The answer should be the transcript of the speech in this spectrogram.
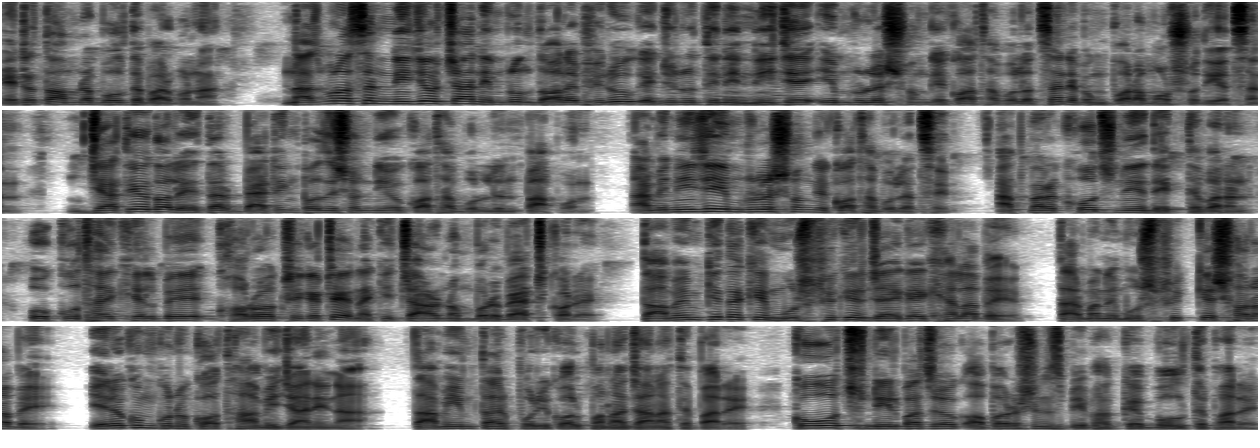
এটা তো আমরা বলতে পারব না। নাজমুল হাসান নিজেও চান ইমরুল দলে ফিরুক, এজন্য তিনি নিজে ইমরুলের সঙ্গে কথা বলেছেন এবং পরামর্শ দিয়েছেন। জাতীয় দলে তার ব্যাটিং পজিশন নিয়েও কথা বললেন পাপন। আমি নিজে ইমরুলের সঙ্গে কথা বলেছি। আপনারা খোঁজ নিয়ে দেখতে পারেন। ও কোথায় খেলবে, ঘরোয়া ক্রিকেটে নাকি চার নম্বরে ব্যাট করে? তামিম কি তাকে মুশফিকের জায়গায় খেলাবে, তার মানে মুশফিককে সরাবে? এরকম কোনো কথা আমি জানি না। তামিম তার পরিকল্পনা জানাতে পারে। কোচ, নির্বাচক অপারেশনস বিভাগকে বলতে পারে।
